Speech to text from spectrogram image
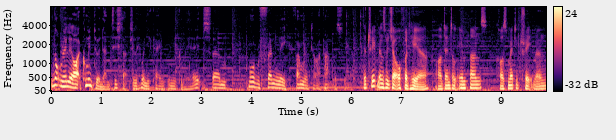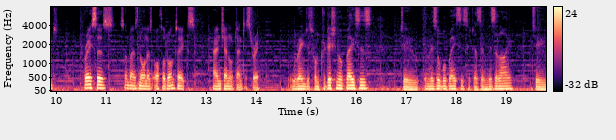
Not really like coming to a dentist actually when you came when you come here. It's um, more of a friendly family type atmosphere. The treatments which are offered here are dental implants, cosmetic treatment, braces, sometimes known as orthodontics, and general dentistry. It ranges from traditional braces to invisible braces such as Invisalign, to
